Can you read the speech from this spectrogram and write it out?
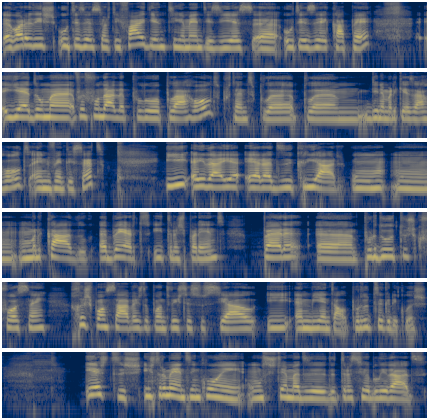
Agora diz UTZ Certified e antigamente dizia-se uh, UTZ KP e é de uma. foi fundada pelo, pela Ahold, portanto pela, pela hum, dinamarquesa Ahold, em 97. E a ideia era de criar um, um, um mercado aberto e transparente para uh, produtos que fossem responsáveis do ponto de vista social e ambiental, produtos agrícolas. Estes instrumentos incluem um sistema de, de traceabilidade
